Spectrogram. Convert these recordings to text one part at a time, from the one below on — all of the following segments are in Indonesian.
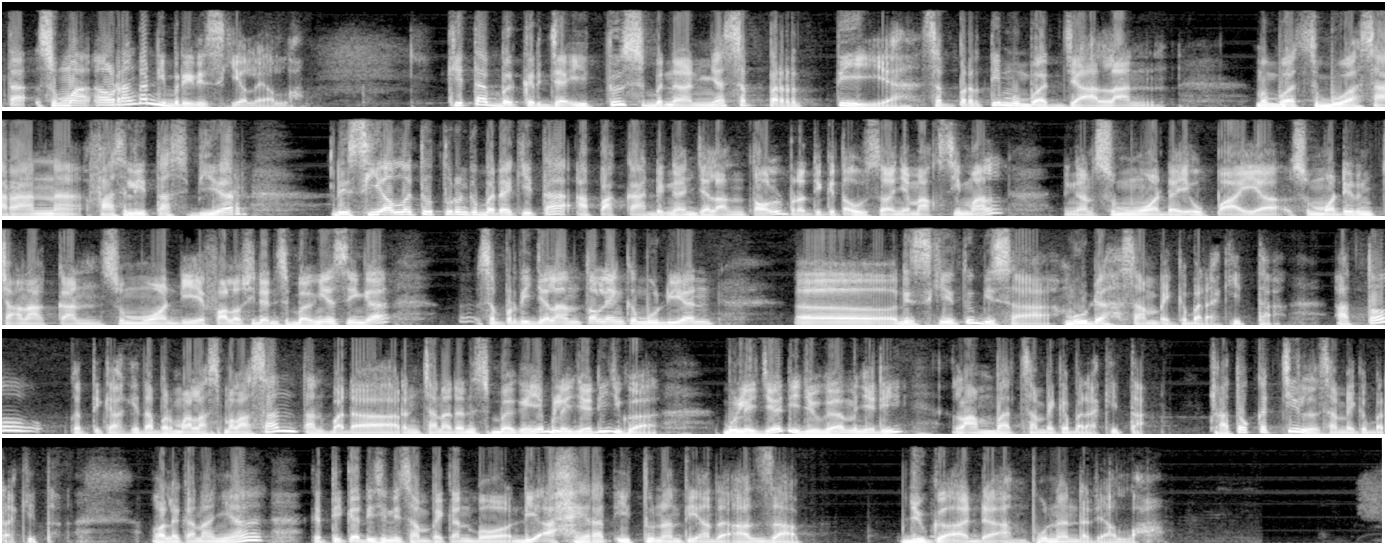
kita semua orang kan diberi rezeki oleh Allah. Kita bekerja itu sebenarnya seperti ya, seperti membuat jalan, membuat sebuah sarana, fasilitas biar rezeki Allah itu turun kepada kita apakah dengan jalan tol berarti kita usahanya maksimal dengan semua daya upaya, semua direncanakan, semua dievaluasi dan sebagainya sehingga seperti jalan tol yang kemudian uh, rezeki itu bisa mudah sampai kepada kita atau ketika kita bermalas-malasan tanpa ada rencana dan sebagainya boleh jadi juga boleh jadi juga menjadi lambat sampai kepada kita atau kecil sampai kepada kita. Oleh karenanya, ketika di sini sampaikan bahwa di akhirat itu nanti ada azab, juga ada ampunan dari Allah.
